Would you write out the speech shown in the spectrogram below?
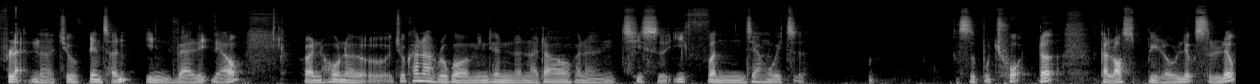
flat 呢就变成 invalid 了。然后呢，就看到如果明天能来到可能七十一分这样位置，是不错的。Got loss below 六十六，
